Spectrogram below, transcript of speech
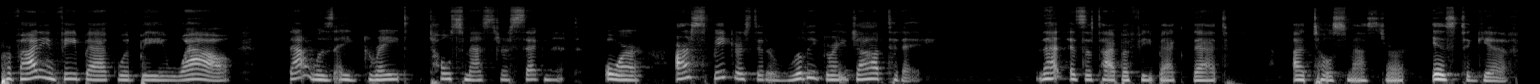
Providing feedback would be wow, that was a great Toastmaster segment, or our speakers did a really great job today. That is the type of feedback that a Toastmaster is to give.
